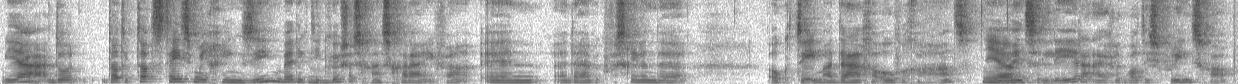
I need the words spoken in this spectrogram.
ja, doordat ik dat steeds meer ging zien, ben ik die Mhm. cursus gaan schrijven. En eh, daar heb ik verschillende ook themadagen over gehad. Ja. Mensen leren eigenlijk wat is vriendschap.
